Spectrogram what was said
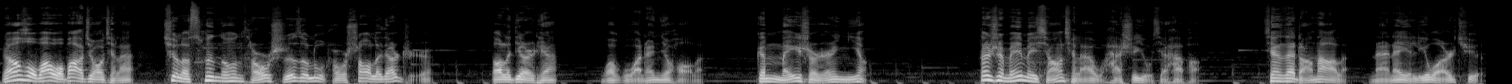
然后把我爸叫起来，去了村东头十字路口烧了点纸，到了第二天。我果真就好了，跟没事人一样。但是每每想起来，我还是有些害怕。现在长大了，奶奶也离我而去了。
